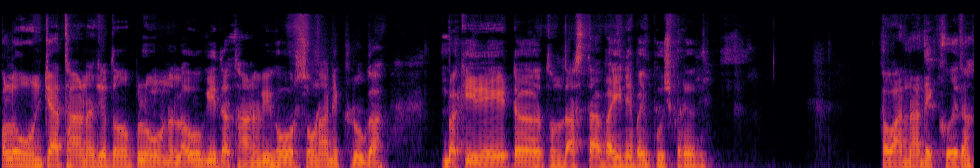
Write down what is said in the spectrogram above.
ਭਲੂਣ ਚ ਥਣ ਜਦੋਂ ਭਲੂਣ ਲਊਗੀ ਤਾਂ ਥਣ ਵੀ ਹੋਰ ਸੋਹਣਾ ਨਿਖਰੂਗਾ। ਬਾਕੀ ਰੇਟ ਤੁਹਾਨੂੰ ਦੱਸਤਾ ਬਾਈ ਨੇ ਬਾਈ ਪੁੱਛ ਫੜਿਓ ਉਹਦੀ ਹਵਾਨਾ ਦੇਖੋ ਇਹਦਾ।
